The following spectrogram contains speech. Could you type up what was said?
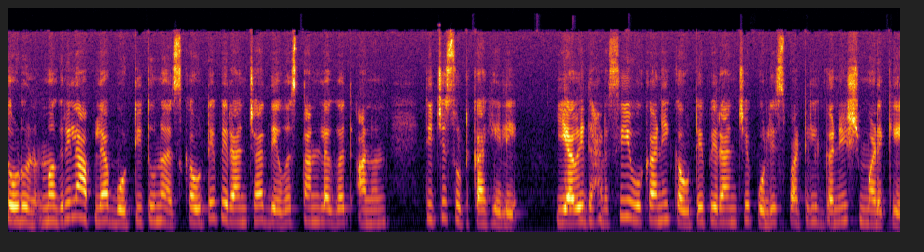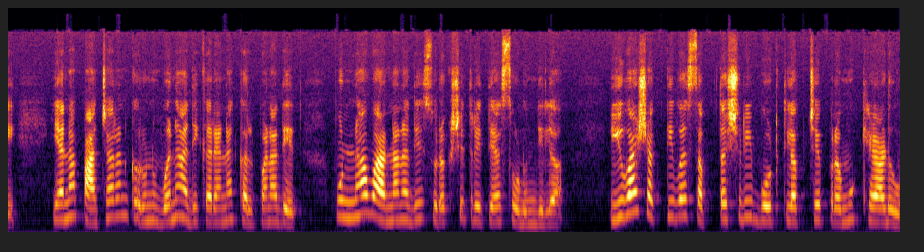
तोडून मगरीला आपल्या बोटीतूनच कवटेपिरांच्या देवस्थान लगत आणून तिची सुटका केली. यावेळी धाडसी युवकांनी कवटेपिरांचे पोलीस पाटील गणेश मडके यांना पाचारण करून वन अधिकाऱ्यांना कल्पना देत पुन्हा वारणा नदी सुरक्षितरित्या सोडून दिलं. युवा शक्ती व सप्तश्री बोट क्लबचे प्रमुख खेळाडू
